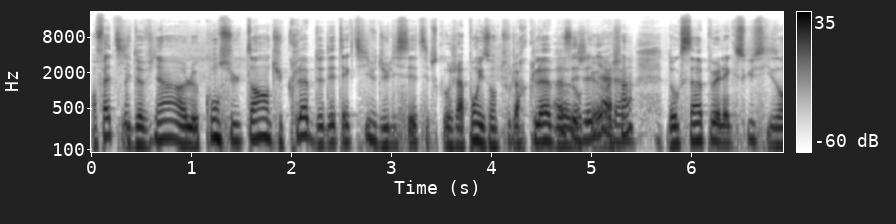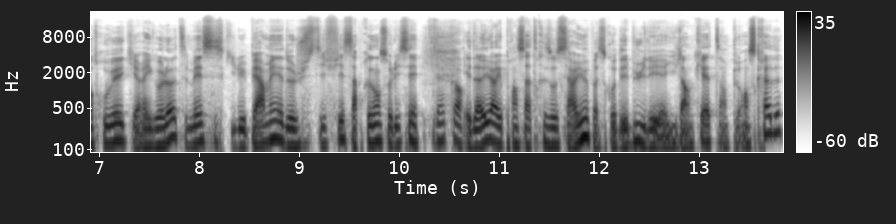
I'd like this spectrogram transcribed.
en fait, il devient euh, le consultant du club de détectives du lycée, tu parce qu'au Japon ils ont tous leurs clubs. Ah, c'est euh, génial, machin. hein. Donc c'est un peu l'excuse qu'ils ont trouvé qui est rigolote, mais c'est ce qui lui permet de justifier sa présence au lycée. D'accord. Et d'ailleurs, il prend ça très au sérieux parce qu'au début, il, est, il enquête un peu en scred.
